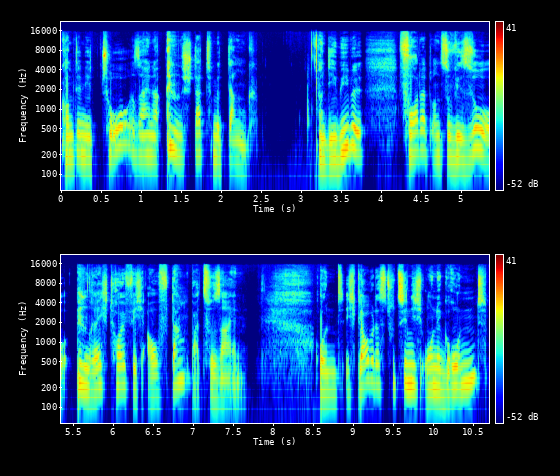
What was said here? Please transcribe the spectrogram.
Kommt in die Tore seiner Stadt mit Dank. Und die Bibel fordert uns sowieso recht häufig auf, dankbar zu sein. Und ich glaube, das tut sie nicht ohne Grund,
